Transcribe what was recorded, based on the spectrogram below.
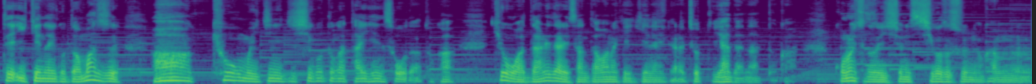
ていけないことは、まず、ああ、今日も一日仕事が大変そうだとか、今日は誰々さんと会わなきゃいけないからちょっと嫌だなとか、この人と一緒に仕事するのが、うん、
